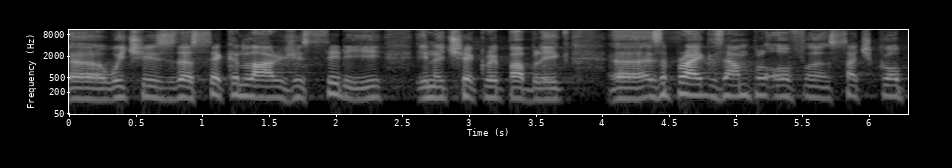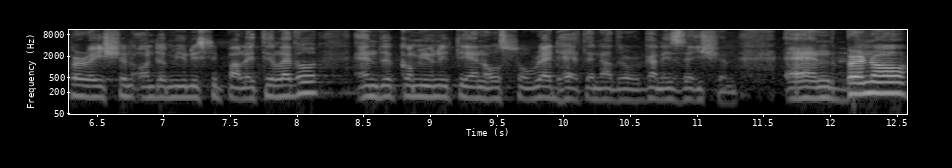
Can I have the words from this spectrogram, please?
uh, which is the second largest city in the Czech Republic, uh, as a prime example of uh, such cooperation on the municipality level and the community and also Red Hat and other organization. And Brno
